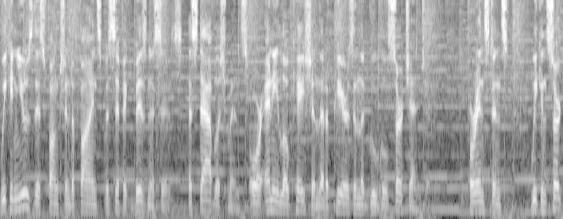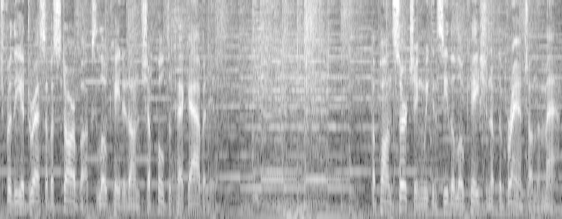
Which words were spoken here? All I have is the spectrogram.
we can use this function to find specific businesses, establishments, or any location that appears in the Google search engine. For instance, we can search for the address of a Starbucks located on Chapultepec Avenue. Upon searching, we can see the location of the branch on the map.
